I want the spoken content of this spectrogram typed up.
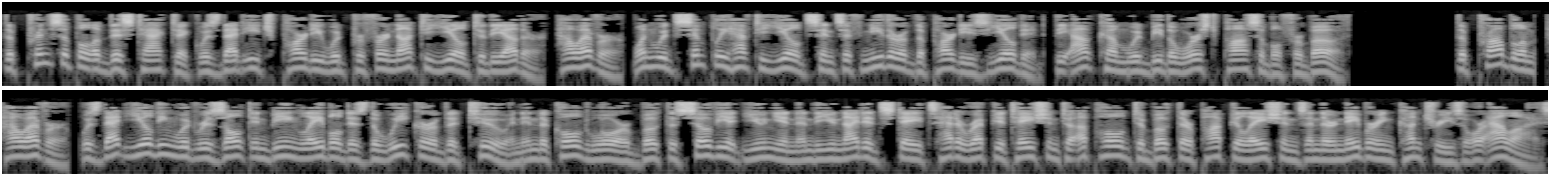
The principle of this tactic was that each party would prefer not to yield to the other, however, one would simply have to yield since if neither of the parties yielded, the outcome would be the worst possible for both. The problem, however, was that yielding would result in being labeled as the weaker of the two and in the Cold War both the Soviet Union and the United States had a reputation to uphold to both their populations and their neighboring countries or allies,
